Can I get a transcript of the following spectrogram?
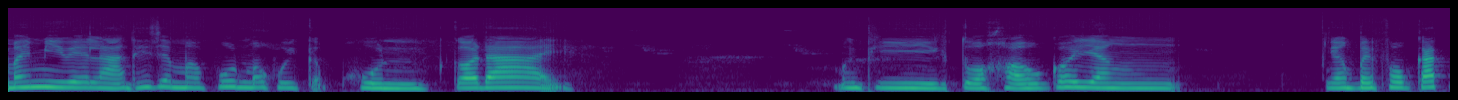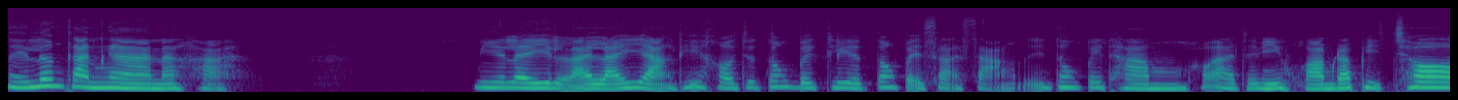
ไม่มีเวลาที่จะมาพูดมาคุยกับคุณก็ได้ บางทีตัวเขาก็ยังยังไปโฟกัสในเรื่องการงานนะคะ มีอะไรหลาย ๆ อย่างที่เขาจะต้องไปเคลียร์ต้องไปสาสางต้องไปทำเขาอาจจะมีความรับผิดชอบ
